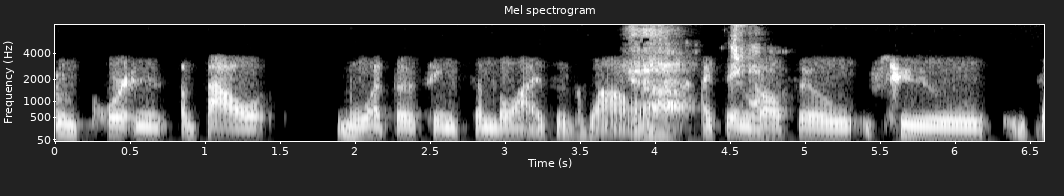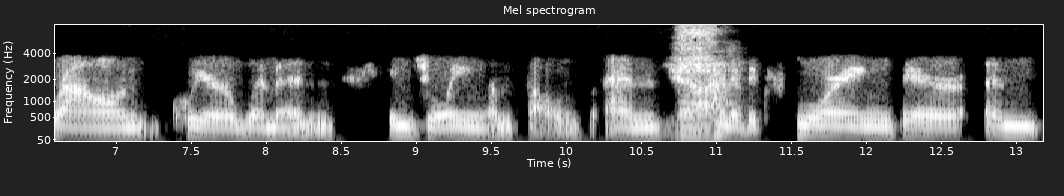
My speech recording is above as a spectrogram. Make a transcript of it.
important about what those scenes symbolize as well. Yeah, I think totally. also two brown queer women enjoying themselves and yeah. kind of exploring their um,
